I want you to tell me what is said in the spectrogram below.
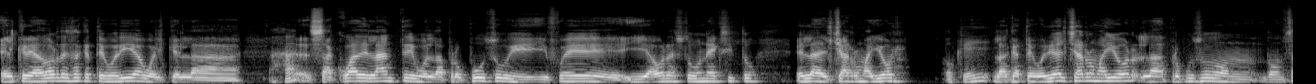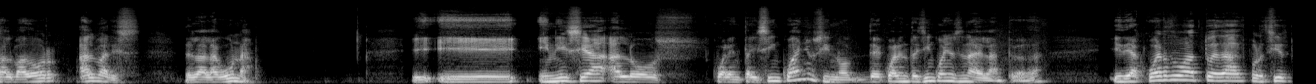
el creador de esa categoría o el que la eh, sacó adelante o la propuso y, fue y ahora es todo un éxito, es la del charro mayor. Okay. La categoría del charro mayor la propuso don, don Salvador Álvarez de La Laguna. Y, inicia a los 45 años, y no, de 45 años en adelante, ¿verdad? y de acuerdo a tu edad, por decir,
